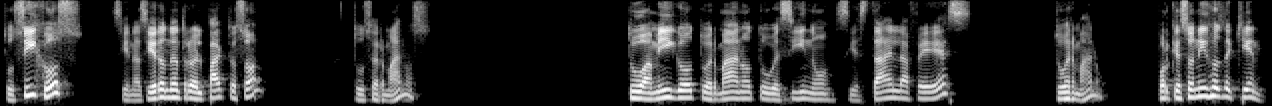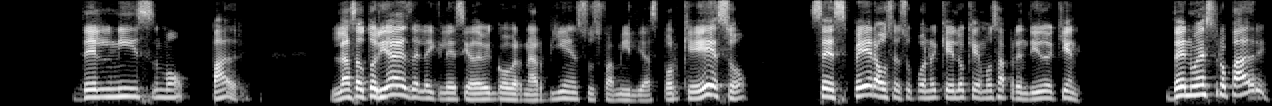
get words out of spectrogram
Tus hijos, si nacieron dentro del pacto, son tus hermanos. Tu amigo, tu hermano, tu vecino, si está en la fe, es tu hermano. Porque son hijos de quién? Del mismo Padre. Las autoridades de la iglesia deben gobernar bien sus familias, porque eso se espera o se supone que es lo que hemos aprendido de quién? De nuestro Padre.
